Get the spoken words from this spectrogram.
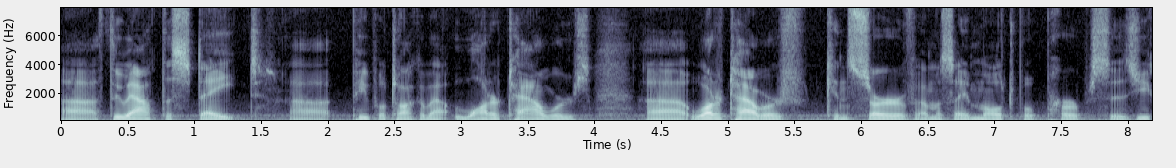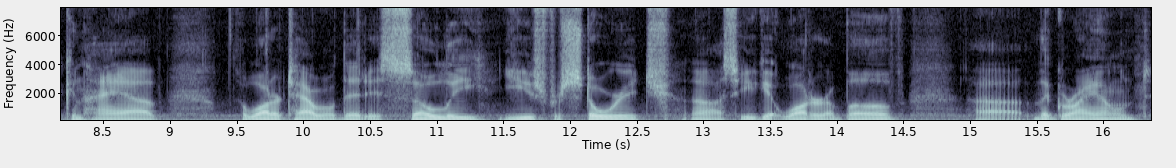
Uh, throughout the state, uh, people talk about water towers. Uh, water towers can serve, I'm going to say, multiple purposes. You can have a water tower that is solely used for storage, uh, so you get water above uh, the ground.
